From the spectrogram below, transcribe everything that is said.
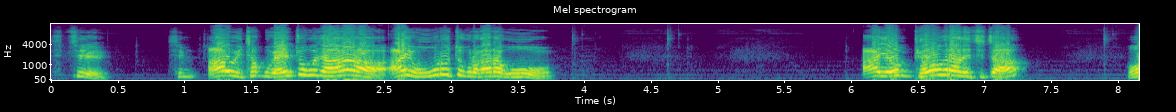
17. 10. 아우, 자꾸 왼쪽이냐? 아니, 오른쪽으로 가라고. 아, 연 병을 하네, 진짜. 어?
